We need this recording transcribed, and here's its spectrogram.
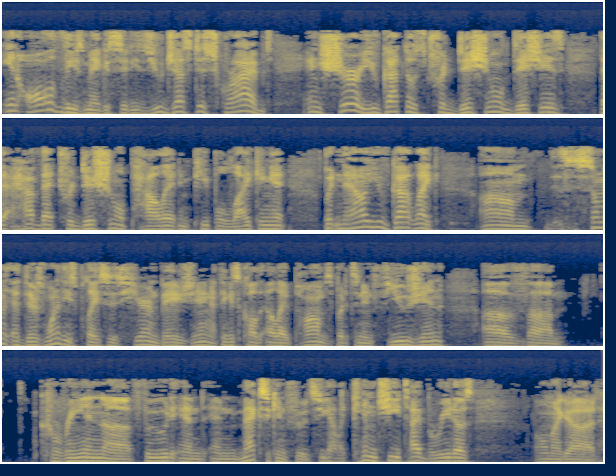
in all of these megacities you just described. And sure, you've got those traditional dishes that have that traditional palate and people liking it. But now you've got like, um, some, there's one of these places here in Beijing, I think it's called LA Palms, but it's an infusion of, um, Korean uh, food and and Mexican food. So you got like kimchi type burritos. Oh my god,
